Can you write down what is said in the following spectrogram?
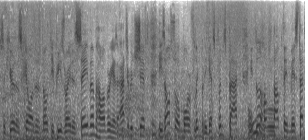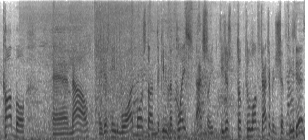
secure this kill as there's no TPs ready to save him. However, he has attribute shift. He's also a Morphling, but he gets glimpsed back into the hook Ooh. stomp. They missed that combo. And now they just need one more stun to keep him in place. Actually, he just took too long to attribute shift. He did,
